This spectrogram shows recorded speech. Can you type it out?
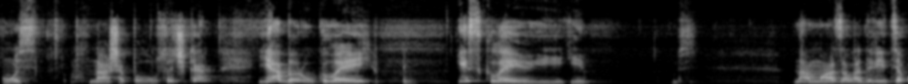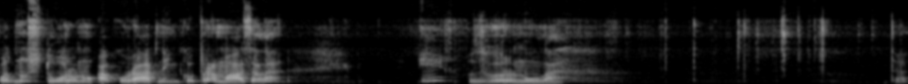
ось наша полосочка. Я беру клей і склею її. Намазала, дивіться, одну сторону акуратненько промазала і згорнула. Так,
